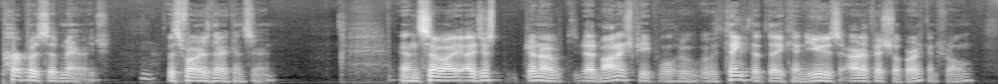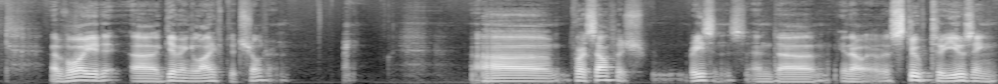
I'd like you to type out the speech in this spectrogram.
purpose of marriage as far as they're concerned. And so I, I just you know admonish people who, who think that they can use artificial birth control, avoid uh, giving life to children uh, for selfish reasons, and uh, you know stoop to using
